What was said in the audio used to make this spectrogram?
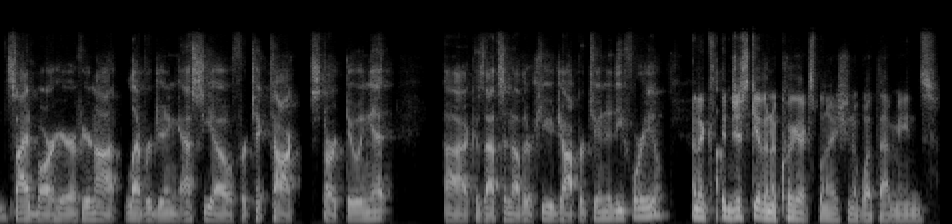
sidebar here, if you're not leveraging SEO for TikTok, start doing it because uh, that's another huge opportunity for you. And, ex- and just giving a quick explanation of what that means.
